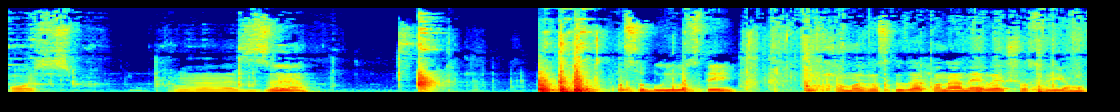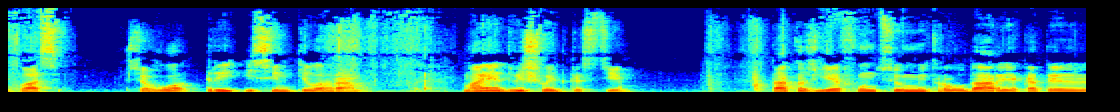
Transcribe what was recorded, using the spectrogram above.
Ось. Е, З особливостей, що можна сказати, вона найлегша в своєму класі. Всього 3,7 кг. Має дві швидкості. Також є функція мікроудар, яка те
